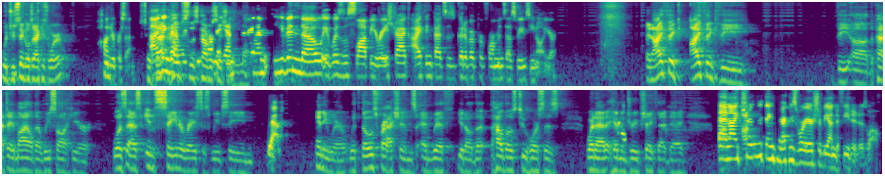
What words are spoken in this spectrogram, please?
would you single Jackie's Warrior? hundred percent. So I that think that helps this conversation. And even though it was a sloppy racetrack, I think that's as good of a performance as we've seen all year. And I think I think the the uh, the Pat Day Mile that we saw here was as insane a race as we've seen Yeah. Anywhere with those fractions and with you know the how those two horses went at it him and Dream Shake that day. And I I- truly think Jackie's Warrior should be undefeated as well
